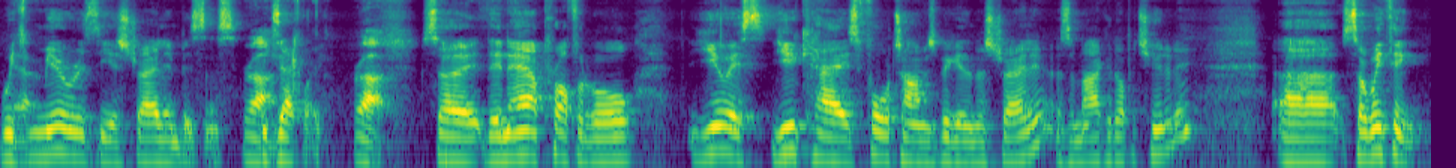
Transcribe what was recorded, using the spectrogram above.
which Yeah. mirrors the Australian business. Right. Exactly. Right. So they're now profitable. US, UK is four times bigger than Australia as a market opportunity. Uh, so we think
